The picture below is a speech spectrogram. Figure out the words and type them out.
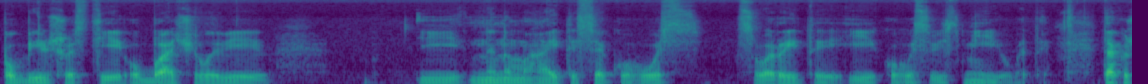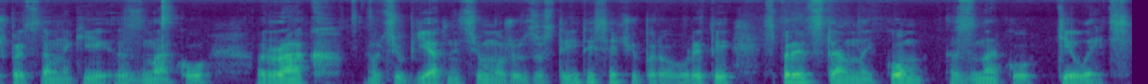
по більшості обачливі і не намагайтеся когось сварити і когось висміювати. Також представники знаку рак у цю п'ятницю можуть зустрітися чи переговорити з представником знаку тілець.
